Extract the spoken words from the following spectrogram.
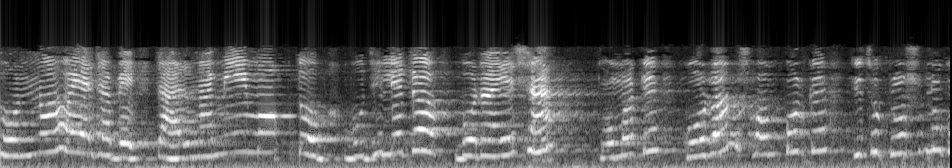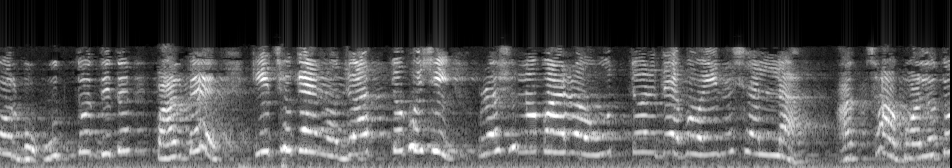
ধন্য হয়ে যাবে। তার নামই মক্তব বুঝলে তো বোনায়েশা? তোমাকে কোরআন সম্পর্কে কিছু প্রশ্ন করব উত্তর দিতে পারবে? কিছু কেন? যত খুশি প্রশ্ন করো উত্তর দেব ইনশাল্লাহ আচ্ছা বলো তো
